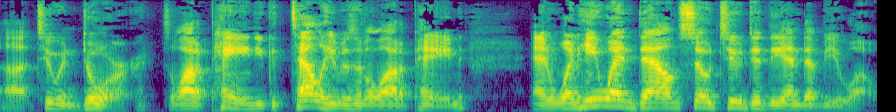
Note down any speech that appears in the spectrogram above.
uh, to endure. It's a lot of pain. You could tell he was in a lot of pain. And when he went down so too did the nwo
